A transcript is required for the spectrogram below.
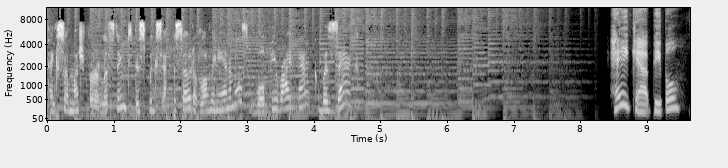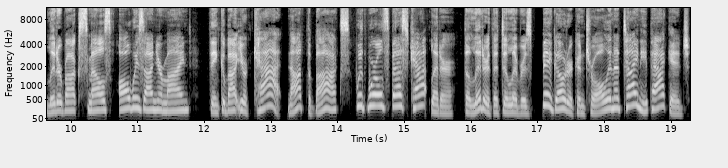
Thanks so much for listening to this week's episode of Loving Animals. We'll be right back with Zach. Hey, cat people. Litter box smells always on your mind? Think about your cat, not the box, with World's Best Cat Litter, the litter that delivers big odor control in a tiny package.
